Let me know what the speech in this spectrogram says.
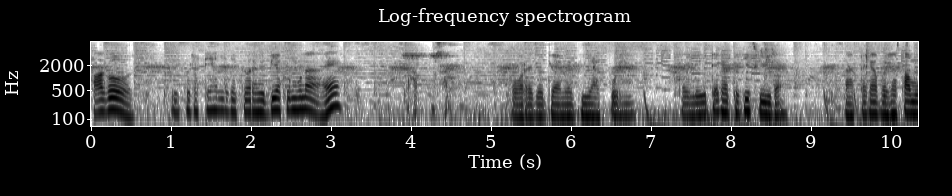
পাগল? এই কটা টেয়ার লোকে করে আমি বিয়ে করব না হ্যাঁ? পরে যদি আমি বিয়ে করি তাহলে এই টাকা তো কিছুই না। যার টাকা পয়সা পামু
